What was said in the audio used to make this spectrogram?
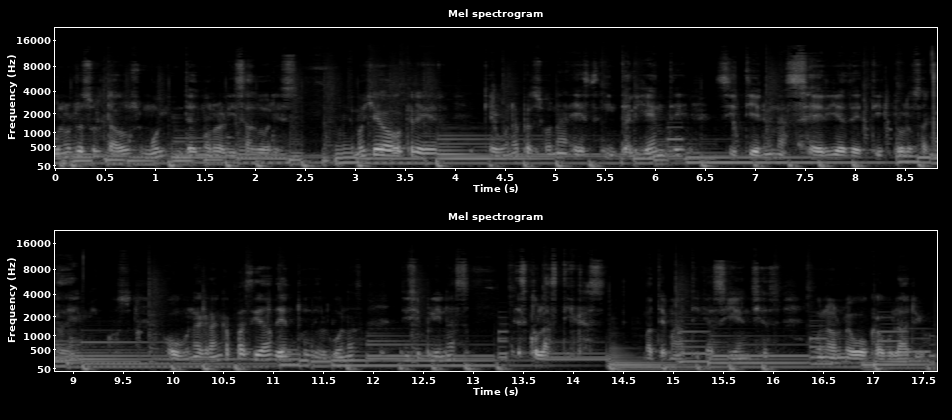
unos resultados muy desmoralizadores. Hemos llegado a creer que una persona es inteligente si tiene una serie de títulos académicos o una gran capacidad dentro de algunas disciplinas escolásticas, matemáticas, ciencias, un enorme vocabulario,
